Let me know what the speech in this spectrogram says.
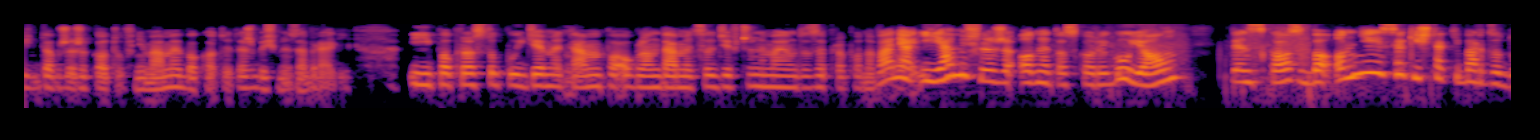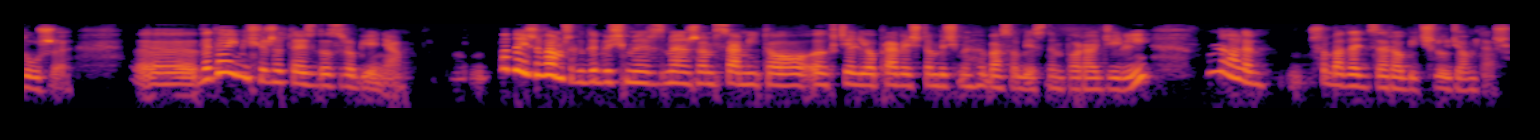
i dobrze, że kotów nie mamy, bo koty też byśmy zabrali. I po prostu pójdziemy tam, pooglądamy, co dziewczyny mają do zaproponowania i ja myślę, że one to skorygują, ten skos, bo on nie jest jakiś taki bardzo duży. Y, wydaje mi się, że to jest do zrobienia. Podejrzewam, że gdybyśmy z mężem sami to chcieli oprawiać, to byśmy chyba sobie z tym poradzili. No ale trzeba dać zarobić ludziom też.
